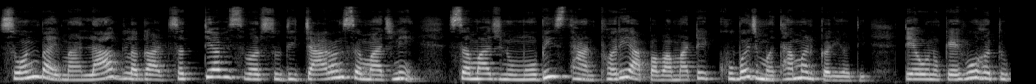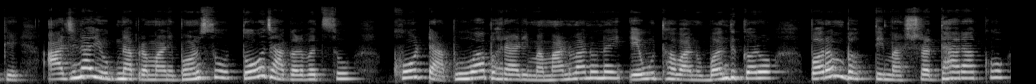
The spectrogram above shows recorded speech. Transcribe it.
સોનબાઈમાં લાગ લગાડ સત્યાવીસ વર્ષ સુધી ચારણ સમાજને સમાજનું મોભી સ્થાન ફરી અપાવવા માટે ખૂબ જ મથામણ કરી હતી. તેઓનું કહેવું હતું કે, આજના યુગના પ્રમાણે ભણશો તો જ આગળ વધશો. ખોટા ભૂવા ભરાડીમાં માનવાનું નહીં, એવું થવાનું બંધ કરો. પરમ ભક્તિમાં શ્રદ્ધા રાખો,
